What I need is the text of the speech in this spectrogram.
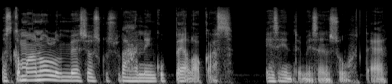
Koska mä oon ollut myös joskus vähän niin kuin pelokas esiintymisen suhteen.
